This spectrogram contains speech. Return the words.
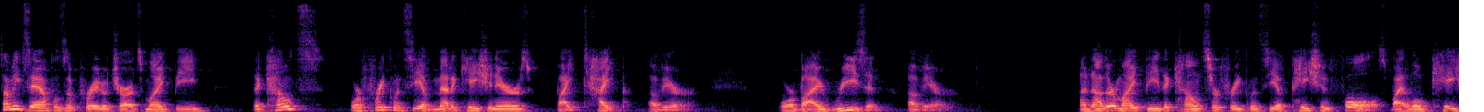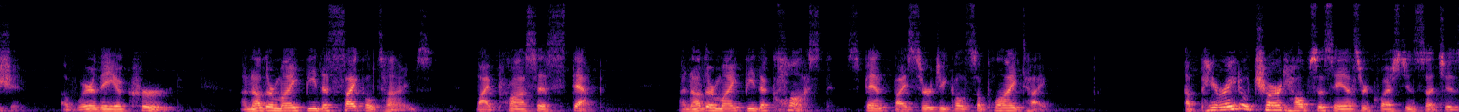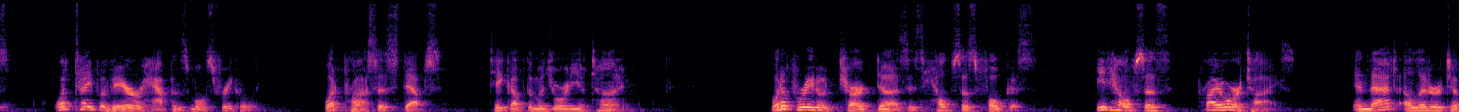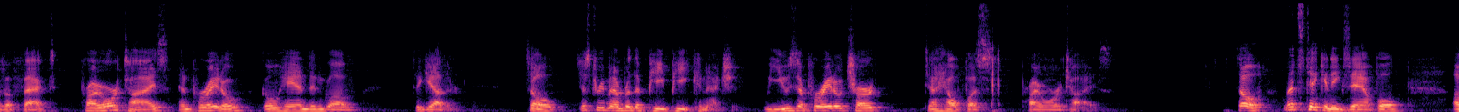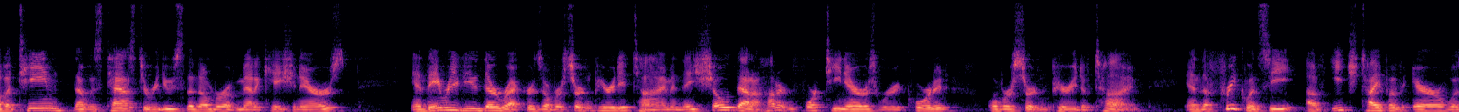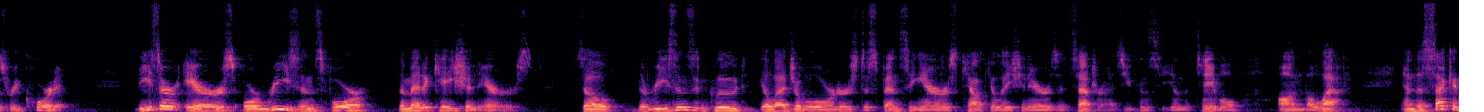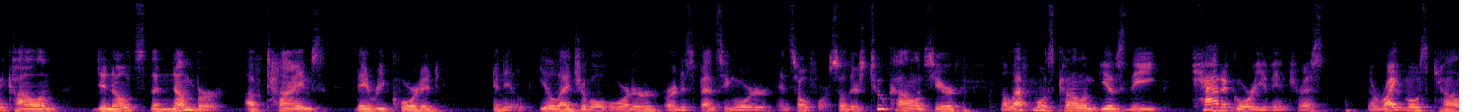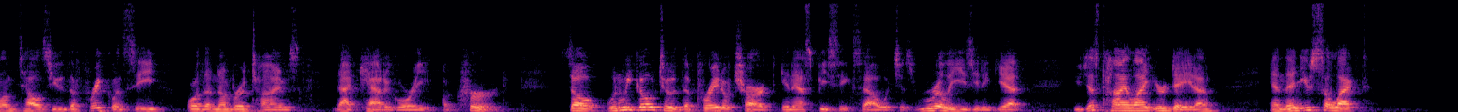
Some examples of Pareto charts might be the counts or frequency of medication errors by type of error or by reason of error. Another might be the counts or frequency of patient falls by location of where they occurred. Another might be the cycle times by process step. Another might be the cost spent by surgical supply type. A Pareto chart helps us answer questions such as what type of error happens most frequently? What process steps take up the majority of time? What a Pareto chart does is helps us focus. It helps us prioritize. And that alliterative effect, prioritize and Pareto go hand in glove together. So just remember the PP connection. We use a Pareto chart to help us prioritize. So let's take an example of a team that was tasked to reduce the number of medication errors. And they reviewed their records over a certain period of time, and they showed that 114 errors were recorded over a certain period of time. And the frequency of each type of error was recorded. These are errors or reasons for the medication errors. So the reasons include illegible orders, dispensing errors, calculation errors, etc., as you can see in the table on the left. And the second column denotes the number of times they recorded an illegible order or a dispensing order and so forth. So there's two columns here. The leftmost column gives the category of interest. The rightmost column tells you the frequency or the number of times that category occurred. So when we go to the Pareto chart in SPC XL, which is really easy to get, you just highlight your data and then you select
